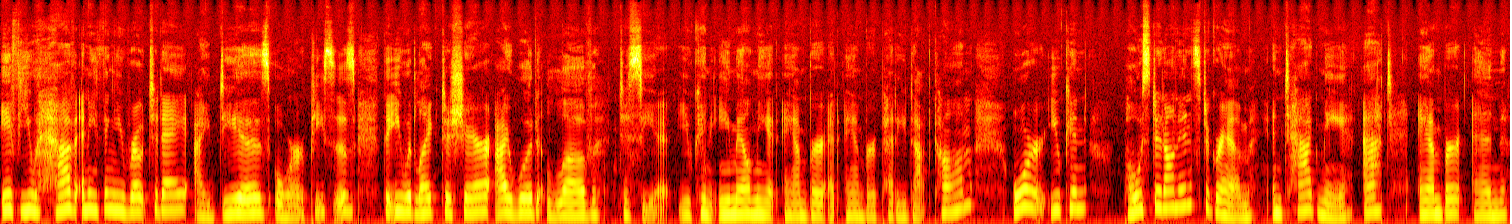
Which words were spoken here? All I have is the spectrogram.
If you have anything you wrote today, ideas or pieces that you would like to share, I would love to see it. You can email me at amber at amberpetty.com or you can post it on Instagram and tag me at Amber N.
